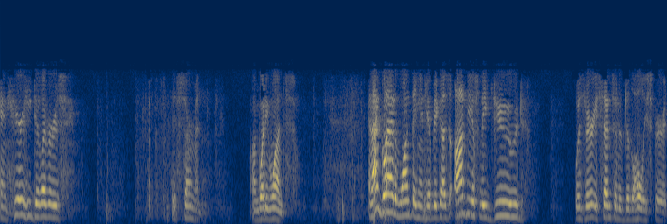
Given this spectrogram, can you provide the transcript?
And here he delivers his sermon on what he wants. And I'm glad of one thing in here because obviously Jude was very sensitive to the Holy Spirit.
